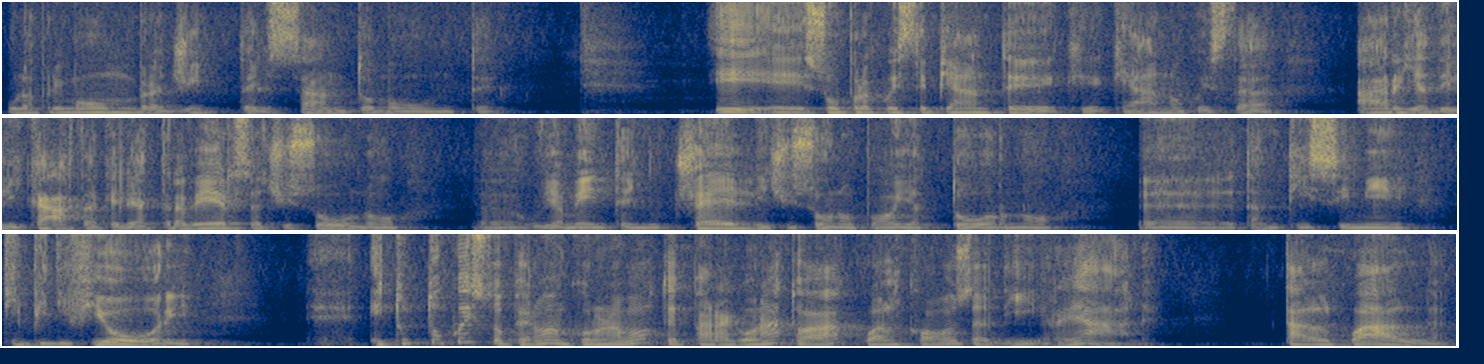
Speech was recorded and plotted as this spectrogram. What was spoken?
u la prima ombra gitta il santo monte. E, e sopra queste piante che, che, hanno questa aria delicata che le attraversa ci sono eh, ovviamente gli uccelli, ci sono poi attorno eh, tantissimi tipi di fiori. Eh, e tutto questo però ancora una volta è paragonato a qualcosa di reale, tal qual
